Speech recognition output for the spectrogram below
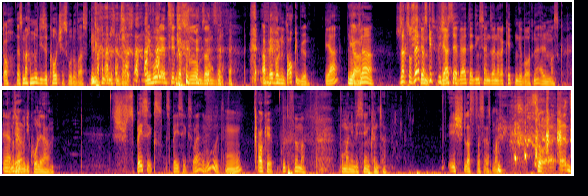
doch. Das machen nur diese Coaches, wo du warst. Die machen alles umsonst. Mir wurde erzählt, dass du so umsonst sind. Aber PayPal nimmt auch Gebühren. Ja? Ja. klar. Du sagst doch selber, es gibt nicht. wer, das- hat der, wer hat der Dings in seine Raketen gebaut, ne? Elon Musk. Ja. Da muss Ja. irgendwo die Kohle haben. SpaceX. SpaceX, war ja gut. Mhm. Okay, Gute Firma, wo man investieren könnte. ich lasse das erstmal. so, äh,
